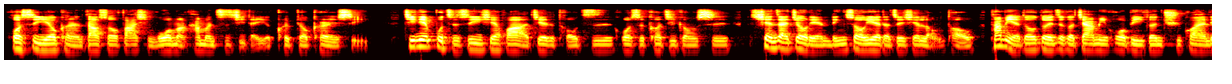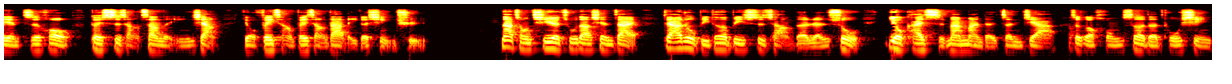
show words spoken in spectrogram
或是也有可能到时候发行沃尔玛他们自己的一个 cryptocurrency。今天不只是一些华尔街的投资或是科技公司，现在就连零售业的这些龙头，他们也都对这个加密货币跟区块链之后对市场上的影响有非常非常大的一个兴趣。那从七月初到现在，加入比特币市场的人数又开始慢慢的增加。这个红色的图形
